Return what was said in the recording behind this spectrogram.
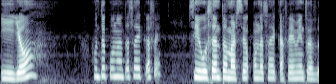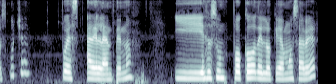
y yo, junto con una taza de café. Si gustan tomarse una taza de café mientras lo escuchan, pues adelante, ¿no? Y eso es un poco de lo que vamos a ver.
